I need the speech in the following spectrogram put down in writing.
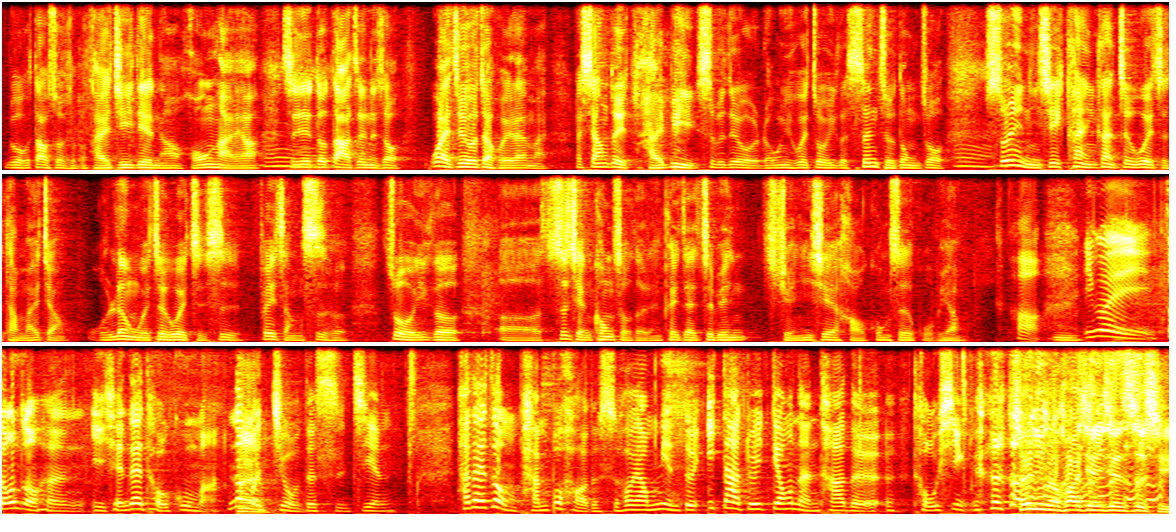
如果到时候什么台积电啊、鸿海啊这些都大增的时候，外资又再回来买，那相对台币是不是就容易会做一个升值动作？所以你去看一看这个位置，坦白讲，我认为这个位置是非常适合做一个呃之前空手的人可以在这边选一些好公司的股票。好，因为钟总很以前在投顾嘛，那么久的时间，他在这种盘不好的时候，要面对一大堆刁难他的投信。所以你有没有发现一件事情？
